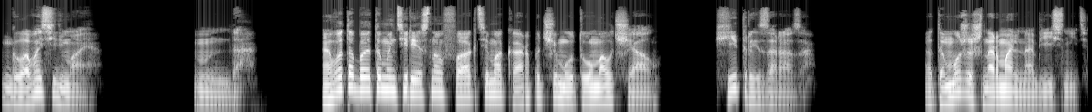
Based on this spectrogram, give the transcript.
Глава седьмая. М-да. А вот об этом интересном факте Макар почему-то умолчал. Хитрый, зараза. «А ты можешь нормально объяснить?»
